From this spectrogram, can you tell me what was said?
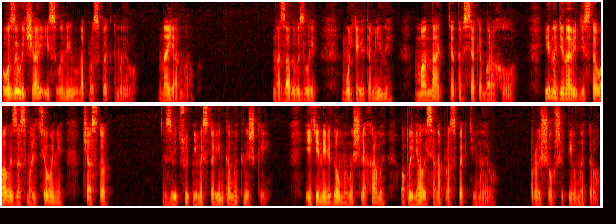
Возили чай і свинину на проспект Миру, на ярмарок. Назад везли мультивітаміни, манаття та всяке барахло. Іноді навіть діставали засмальцьовані, часто з відсутніми сторінками книжки, які невідомими шляхами опинялися на проспекті Миру, пройшовши півметро,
